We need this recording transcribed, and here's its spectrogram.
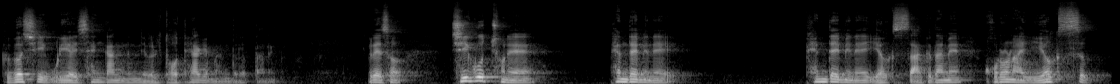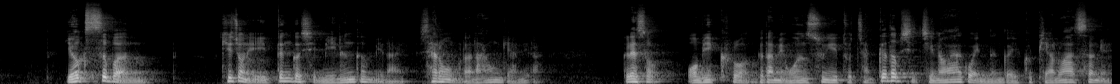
그것이 우리의 생각 능력을 도태하게 만들었다는 것. 그래서 지구촌의 팬데믹의 팬데믹의 역사, 그 다음에 코로나의 역습. 역습은 기존에 있던 것이 미는 겁니다. 새로움으로 나온 게 아니라. 그래서 오미크론, 그 다음에 원숭이 두창 끝없이 진화하고 있는 거예요. 그 변화성에.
